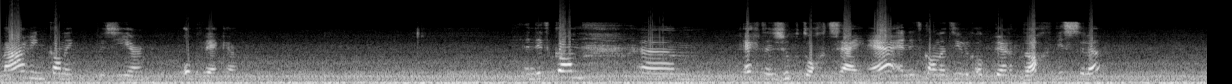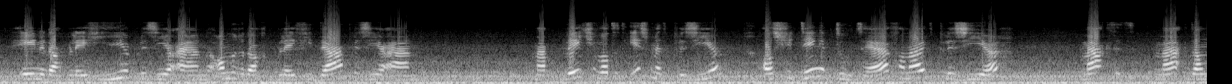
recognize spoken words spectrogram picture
Waarin kan ik plezier opwekken? Dit kan um, echt een zoektocht zijn. Hè? En dit kan natuurlijk ook per dag wisselen. De ene dag beleef je hier plezier aan, de andere dag beleef je daar plezier aan. Maar weet je wat het is met plezier? Als je dingen doet hè, vanuit plezier, maakt het, dan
